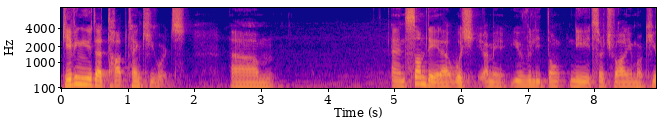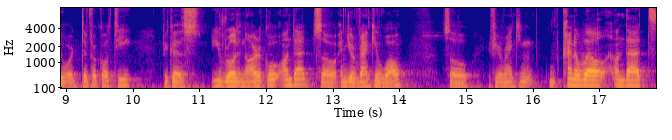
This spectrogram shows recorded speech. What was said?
giving you the top 10 keywords um, and some data which i mean you really don't need search volume or keyword difficulty because you wrote an article on that so and you're ranking well so if you're ranking kind of well on that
